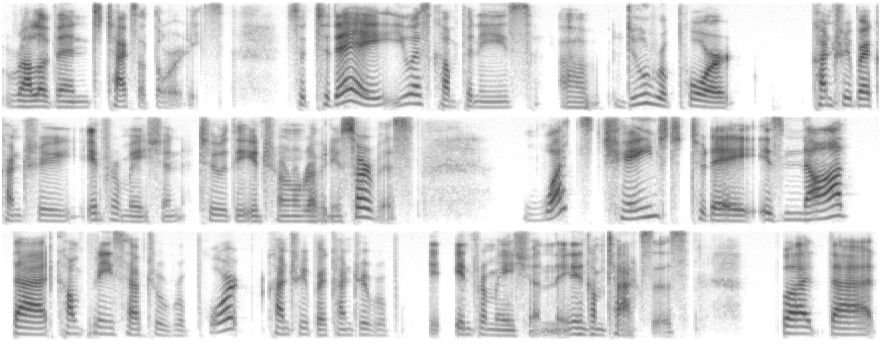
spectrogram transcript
relevant tax authorities. So today, US companies uh, do report country by country information to the Internal Revenue Service. What's changed today is not that companies have to report country by country rep- information, income taxes, but that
